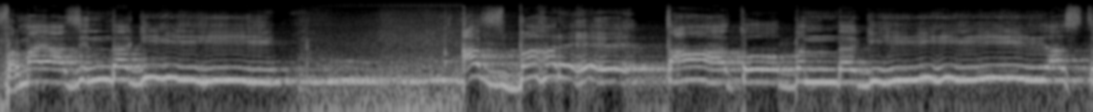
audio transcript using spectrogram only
فرمایا، زندگی از بہر تا تو بندگی است۔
